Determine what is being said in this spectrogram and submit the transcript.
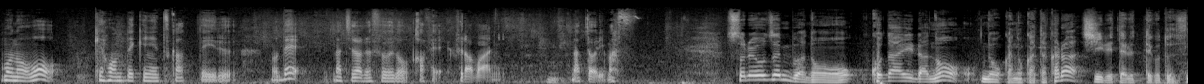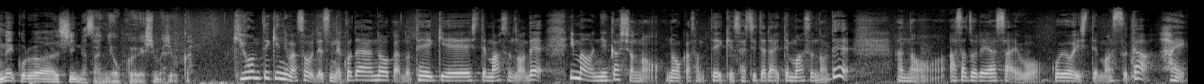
ものを基本的に使っているのでナチュラルフードカフェフラワーになっております。それを全部あの小平の農家の方から仕入れてるってことですね。これは椎名さんにお伺いしましょうか。基本的にはそうですね。小平農家と提携してますので今は2か所の農家さんと提携させていただいてますのであの朝どれ野菜をご用意してますがはい。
